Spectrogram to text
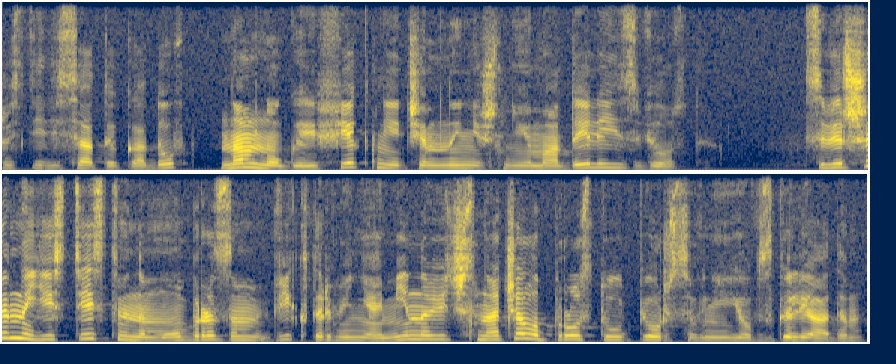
60-х годов, намного эффектнее, чем нынешние модели и звезды. Совершенно естественным образом Виктор Вениаминович сначала просто уперся в нее взглядом,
